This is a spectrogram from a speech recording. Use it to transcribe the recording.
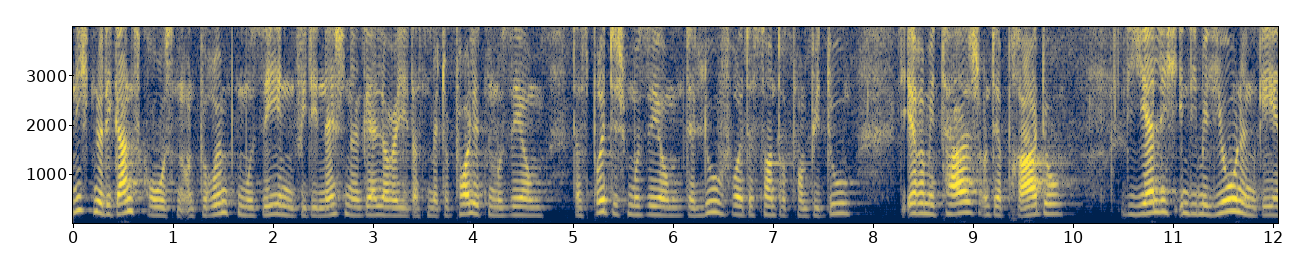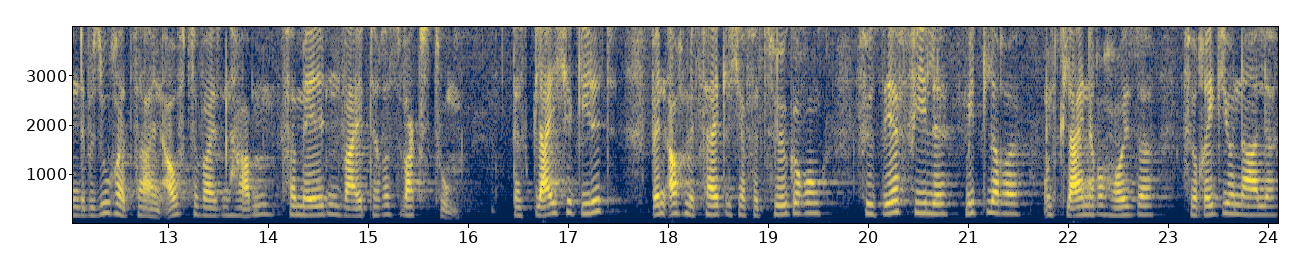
Nicht nur die ganz großen und berühmten Museen wie die National Gallery, das Metropolitan Museum, das British Museum, der Louvre, das Centre Pompidou, die Eremitage und der Prado, die jährlich in die Millionen gehende Besucherzahlen aufzuweisen haben, vermelden weiteres Wachstum. Das Gleiche gilt, wenn auch mit zeitlicher Verzögerung, für sehr viele mittlere und kleinere Häuser, für regionale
